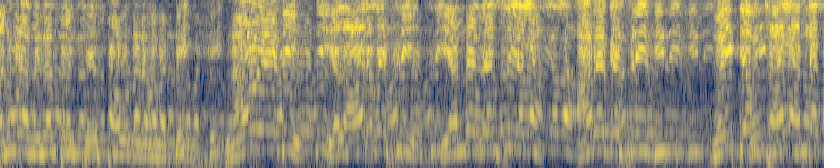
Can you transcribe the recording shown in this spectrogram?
అది కూడా నిరంతరం చేస్తా ఉన్నారు కాబట్టి నాలుగవది ఇలా ఆరోగ్యశ్రీ. మీ అందరూ తెలుసు ఇలా ఆరోగ్యశ్రీ వైద్యం చాలా అందక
